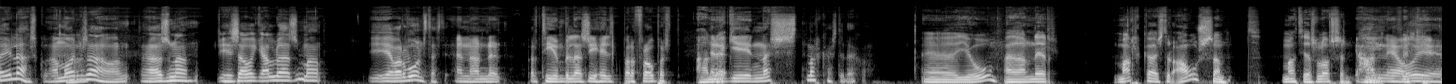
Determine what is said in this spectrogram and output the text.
eiginlega, sko, hann má eiginlega segja. Það Hann- það er svona, ég sá ekki alveg það sem að ég var vonast eftir, en hann er bara tíumbilans í heilt bara frábært. Hann er er- ekki næst markastur eða eitthvað? Uh, Jú, eða hann er markaðistur ásamt Mattias Lorsen Já, hann, já, ég,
